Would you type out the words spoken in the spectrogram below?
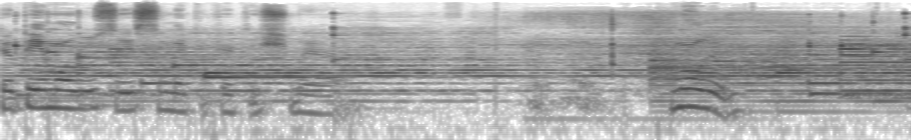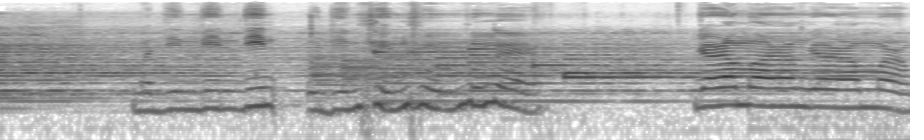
Köpeğim olursa isim etiket işime yarar. Ne olur? Ama din din din, o din din. Bu ne? Caram varam, caram varam.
